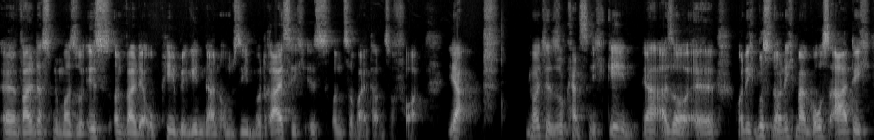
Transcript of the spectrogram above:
äh, weil das nun mal so ist und weil der OP-Beginn dann um 7.30 Uhr ist und so weiter und so fort. Ja, Leute, so kann es nicht gehen. Ja, also, äh, und ich muss noch nicht mal großartig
